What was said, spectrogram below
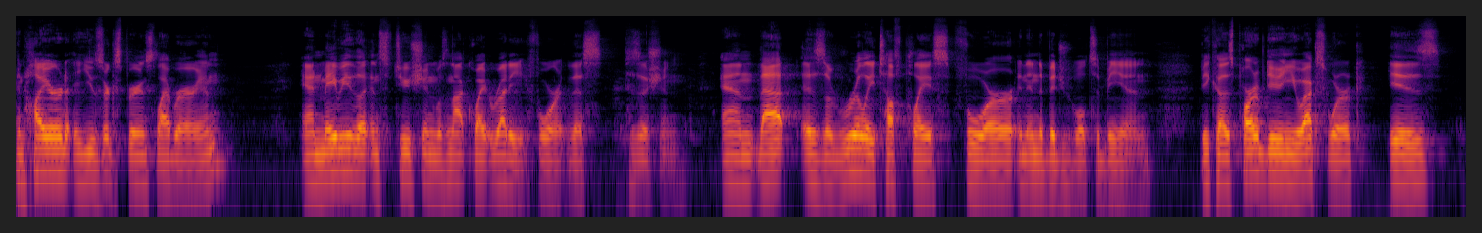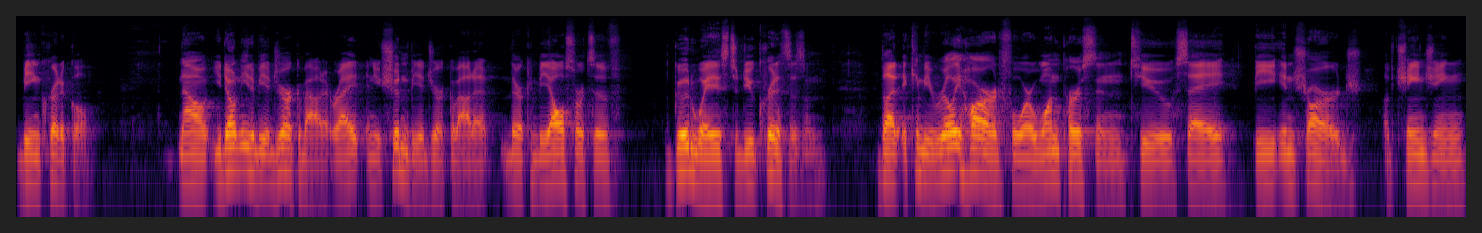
and hired a user experience librarian, and maybe the institution was not quite ready for this position. And that is a really tough place for an individual to be in because part of doing UX work is being critical. Now, you don't need to be a jerk about it, right? And you shouldn't be a jerk about it. There can be all sorts of good ways to do criticism. But it can be really hard for one person to, say, be in charge of changing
